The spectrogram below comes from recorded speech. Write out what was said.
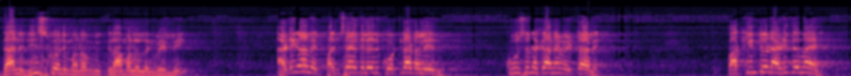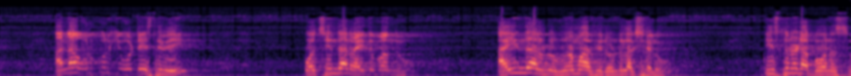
దాన్ని తీసుకొని మనం గ్రామాలలోకి వెళ్ళి అడగాలి. పంచాయతీ లేదు కొట్లాట లేదు కూర్చున్న కానే పెట్టాలి. పక్కింటిని అడిగితేమే అన్న ఉరుకురికి ఓటేస్తేవి వచ్చిందా రైతు బంధు? అయిందా రుణమాఫీ రెండు లక్షలు? ఇస్తున్నాడు ఆ బోనస్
